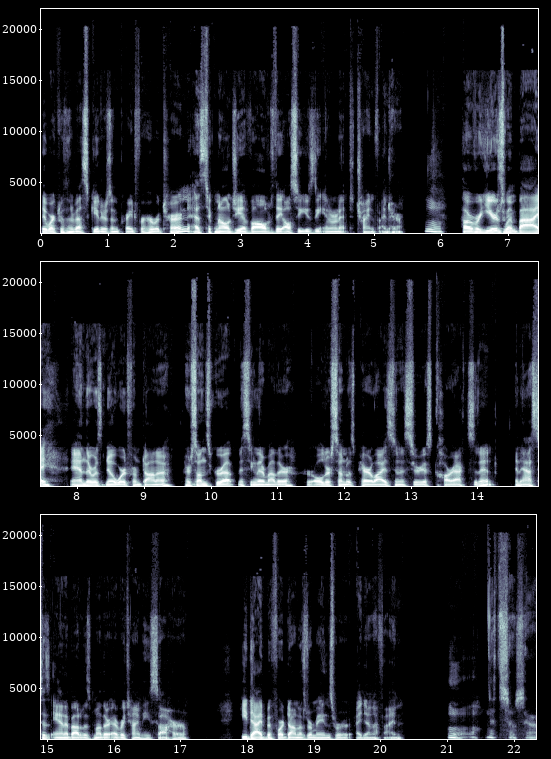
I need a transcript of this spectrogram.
They worked with investigators and prayed for her return. As technology evolved, they also used the internet to try and find her. Hmm. However, years went by and there was no word from Donna. Her sons grew up missing their mother. Her older son was paralyzed in a serious car accident and asked his aunt about his mother every time he saw her. He died before Donna's remains were identified. Mm, that's so sad.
